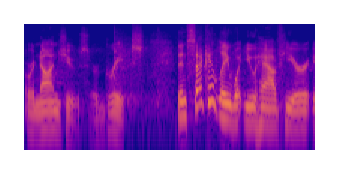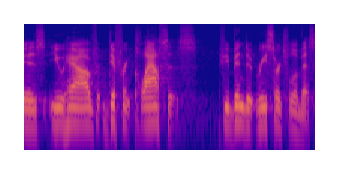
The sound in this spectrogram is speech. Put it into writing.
or non Jews, or Greeks. Then, secondly, what you have here is you have different classes if you've been to research a little bit.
